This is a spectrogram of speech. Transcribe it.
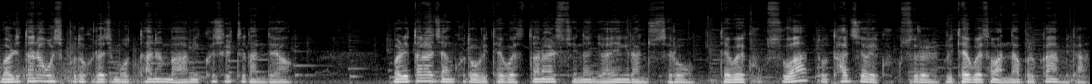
멀리 떠나고 싶어도 그러지 못하는 마음이 크실 듯한데요. 멀리 떠나지 않고도 우리 대구에서 떠날 수 있는 여행이란 주제로 대구의 국수와 또 타 지역의 국수를 우리 대구에서 만나볼까 합니다.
